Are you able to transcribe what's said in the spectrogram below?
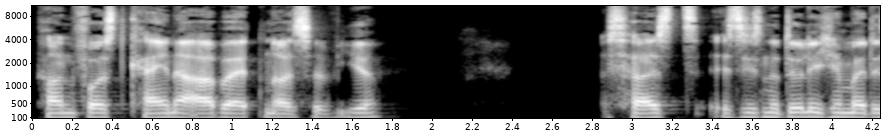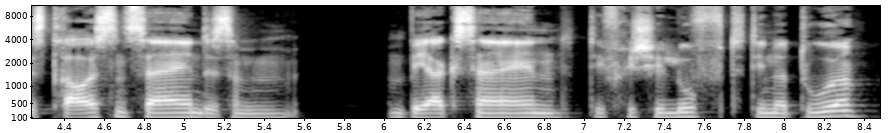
kann fast keiner arbeiten außer wir. Das heißt, es ist natürlich einmal das Draußensein, das am, am Berg sein, die frische Luft, die Natur.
